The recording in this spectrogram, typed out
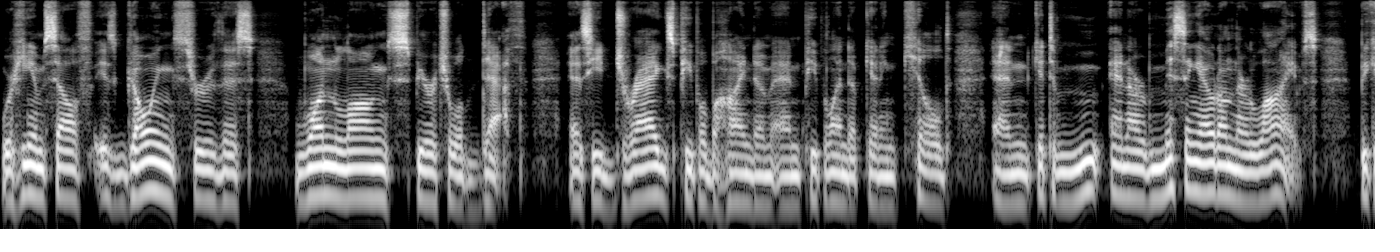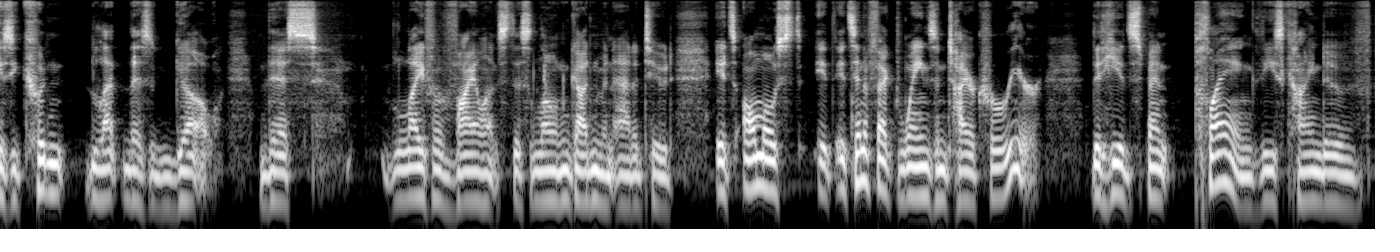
where he himself is going through this one long spiritual death as he drags people behind him and people end up getting killed and get to and are missing out on their lives because he couldn't let this go. This life of violence, this lone gunman attitude. It's almost, it, it's in effect Wayne's entire career that he had spent playing these kind of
